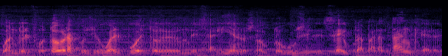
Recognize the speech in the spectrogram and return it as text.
Cuando el fotógrafo llegó al puesto de donde salían los autobuses de Ceuta para Tánger,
